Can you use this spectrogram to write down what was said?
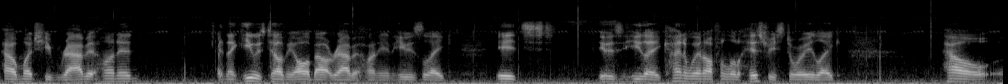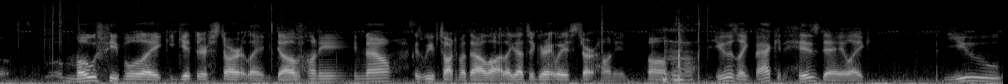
how much he rabbit hunted. And like he was telling me all about rabbit hunting. And he was like, it's it was he like kind of went off on a little history story like how most people like get their start like dove hunting now because we've talked about that a lot like that's a great way to start hunting um Mhm. he was like back in his day like you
